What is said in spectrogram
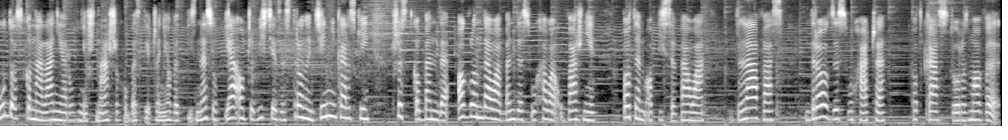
udoskonalania również naszych ubezpieczeniowych biznesów. Ja oczywiście ze strony dziennikarskiej wszystko będę oglądała, będę słuchała uważnie, potem opisywała dla Was, drodzy słuchacze podcastu, rozmowy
